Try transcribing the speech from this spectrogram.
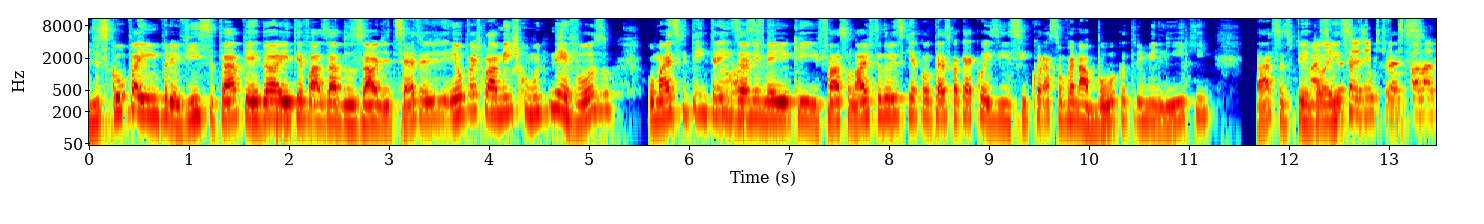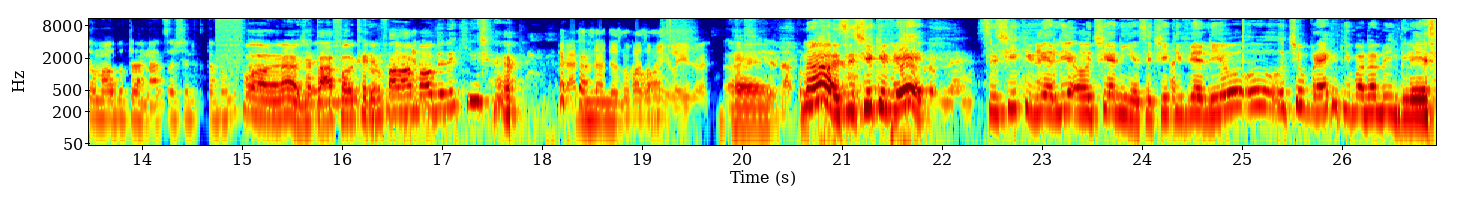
desculpa aí o imprevisto, tá? Perdão aí ter vazado os áudios, etc. Eu, particularmente, fico muito nervoso. Por mais que tem três Nossa. anos e meio que faço live, toda vez que acontece qualquer coisinha assim, o coração vai na boca, tremelique, tá? Vocês perdoam aí. Imagina isso se a gente tivesse acontece. falado mal do Thanatos achando que tava Foda, né? Eu já tava falando, querendo falar mal dele aqui já. Graças a Deus não vazou meu Nossa. inglês, velho. É. Não, vocês tinham que ver. Problema. Você tinha que ver ali, ô tia Ninha, você tinha que ver ali o, o, o tio Breck aqui mandando inglês.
